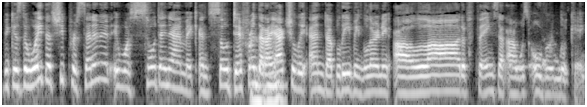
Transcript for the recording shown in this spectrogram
because the way that she presented it it was so dynamic and so different that i hmm actually end up leaving learning a lot of things that i was overlooking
